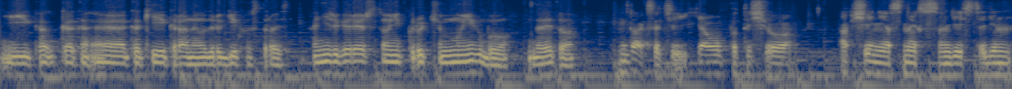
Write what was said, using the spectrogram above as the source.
и как, как, э, какие экраны у других устройств. Они же говорят, что у них круче, чем у них был до этого. Да, кстати, я опыт еще общения с Nexus 10.1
